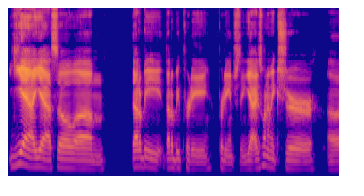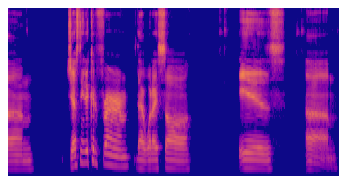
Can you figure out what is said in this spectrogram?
Yeah, yeah. So um that'll be that'll be pretty pretty interesting. Yeah, I just want to make sure um just need to confirm that what I saw is um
